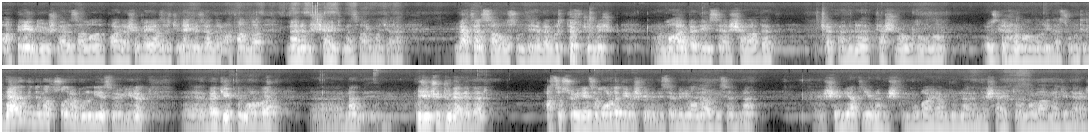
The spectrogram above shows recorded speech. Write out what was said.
aprel döyüşləri zamanı paylaşır və yazır ki, nə gözəldir atam da mənim şəhid məzarıma gələr. Vətən sağ olsun deyə və 44 günlük e, müharibədə isə şəhadət kəfəninə təşnə olduğunu öz qəhrəmanlığı ilə sübut edir. Bayram günü mən xüsusi bunu niyə söyləyirəm? E, və getdim onlar e, mən bugünkü günə qədər açıq söyləyəcəm. Orada demişdim, indisə milyonlar bilsin. Mən e, şirniyyat yeməmişdim bu bayram günlərində şəhid olmalarına gedərək.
